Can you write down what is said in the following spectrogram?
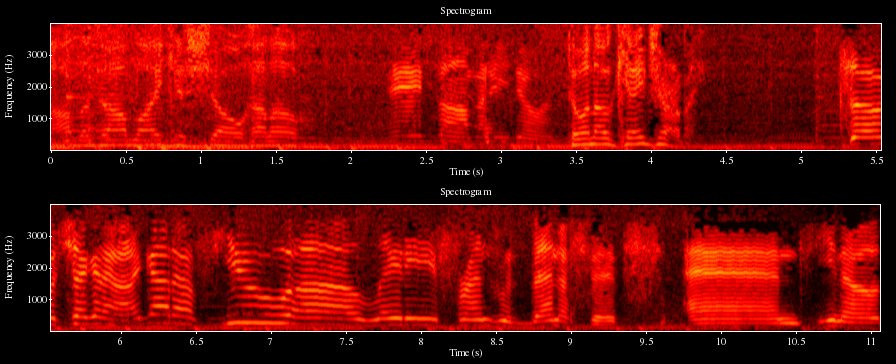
on the Tom Leykis Show. Hello. Hey, Tom, how you doing? Doing okay, Charlie? So, check it out. I got a few uh, lady friends with benefits, and, you know,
